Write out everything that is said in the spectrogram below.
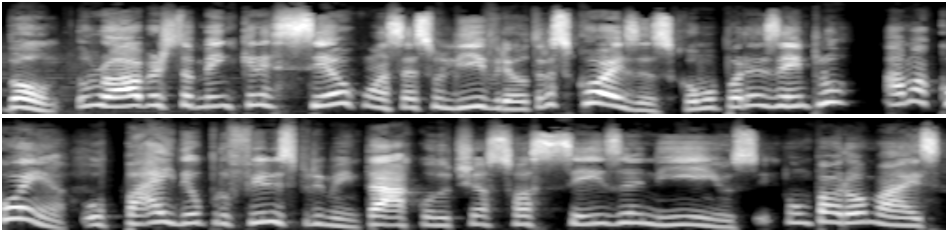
Bom, o Robert também cresceu com acesso livre a outras coisas, como por exemplo a maconha. O pai deu para o filho experimentar quando tinha só seis aninhos e não parou mais.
